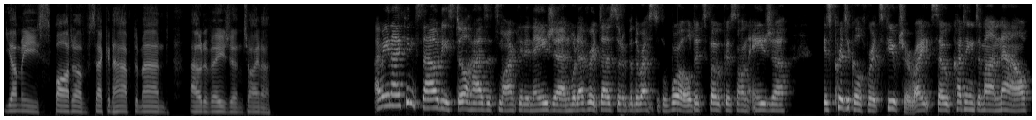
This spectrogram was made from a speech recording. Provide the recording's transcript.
yummy spot of second half demand out of Asia and China? I mean, I think Saudi still has its market in Asia, and whatever it does sort of for the rest of the world, its focus on Asia is critical for its future, right? So cutting demand now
